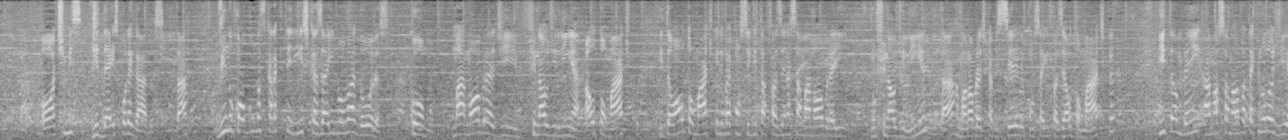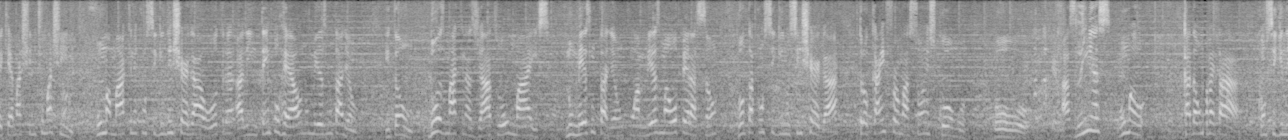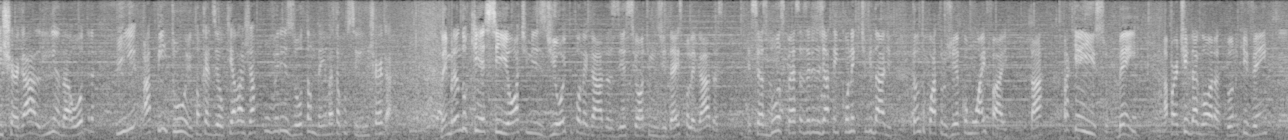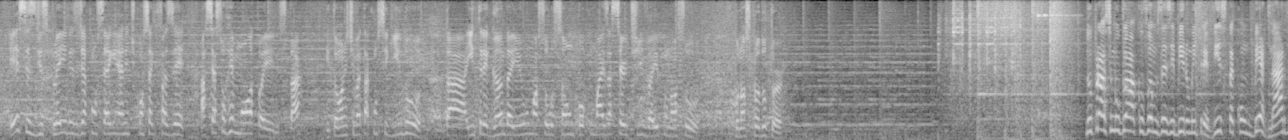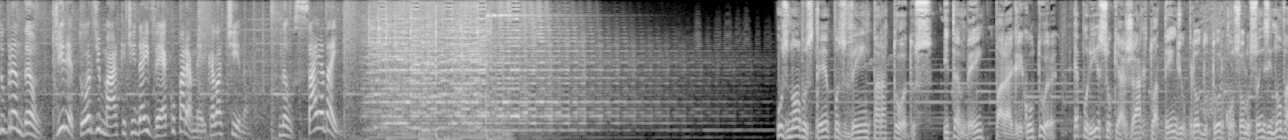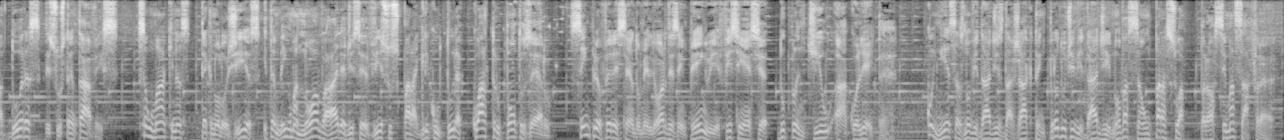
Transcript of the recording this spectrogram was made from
Optimus de 10 polegadas, tá? Vindo com algumas características aí inovadoras, como manobra de final de linha automático. Então, automático ele vai conseguir estar tá fazendo essa manobra aí no final de linha, tá? A manobra de cabeceira ele consegue fazer automática. E também a nossa nova tecnologia, que é machine to machine. Uma máquina conseguindo enxergar a outra ali em tempo real no mesmo talhão. Então, duas máquinas jato ou mais no mesmo talhão com a mesma operação vão estar tá conseguindo se enxergar, trocar informações como o, as linhas, uma, cada uma vai estar tá conseguindo enxergar a linha da outra e a pintura. Então, quer dizer, o que ela já pulverizou também vai estar tá conseguindo enxergar. Lembrando que esse Optimus de 8 polegadas e esse Optimus de 10 polegadas, essas duas peças eles já têm conectividade, tanto 4G como Wi-Fi, tá? Para que isso? Bem, a partir de agora, do ano que vem, esses displays eles já conseguem, a gente consegue fazer acesso remoto a eles, tá? Então a gente vai estar tá conseguindo tá entregando aí uma solução um pouco mais assertiva aí para o nosso, pro nosso produtor. No próximo bloco, vamos exibir uma entrevista com Bernardo Brandão, diretor de marketing da Iveco para a América Latina. Não saia daí! Os novos tempos vêm para todos e também para a agricultura. É por isso que a Jacto atende o produtor com soluções inovadoras e sustentáveis. São máquinas, tecnologias e também uma nova área de serviços para a agricultura 4.0, sempre oferecendo melhor desempenho e eficiência do plantio à colheita. Conheça as novidades da Jacto em produtividade e inovação para sua próxima safra.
